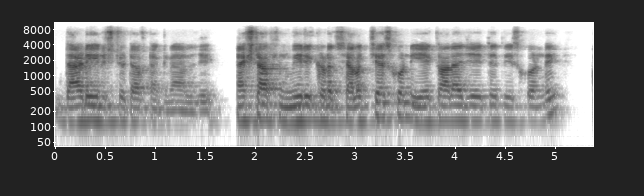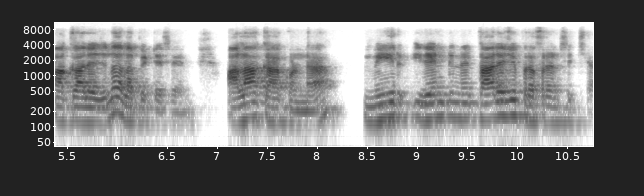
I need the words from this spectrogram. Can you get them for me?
Dadi institute of technology. Next option మీరు ఇక్కడ సెలెక్ట్ చేసుకోండి ఏ కాలేజీ అయితే తీసుకోండి ఆ కాలేజీలో అలా పెట్టేసేయండి. అలా కాకుండా మీరు ఇదేంటి నేను కాలేజీ ప్రిఫరెన్స్ ఇచ్చా.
